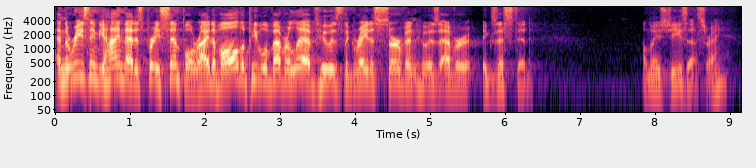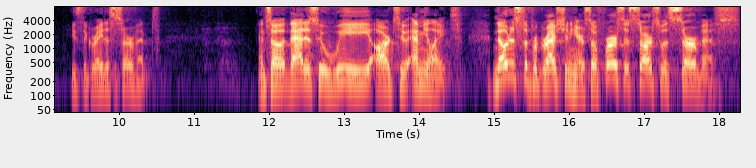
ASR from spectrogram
And the reasoning behind that is pretty simple, right? Of all the people who've ever lived, who is the greatest servant who has ever existed? Ultimately, it's Jesus, right? He's the greatest servant. And so that is who we are to emulate. Notice the progression here. So, first, it starts with service.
